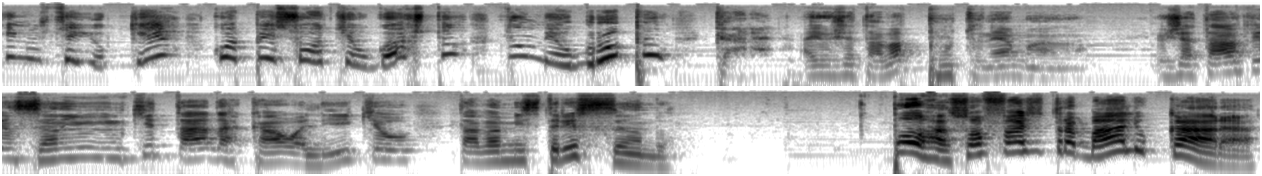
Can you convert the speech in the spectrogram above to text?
e não sei o que com a pessoa que eu gosto do meu grupo? Cara, aí eu já tava puto, né, mano? Eu já tava pensando em, em quitar da cal ali que eu tava me estressando. Porra, só faz o trabalho, cara.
